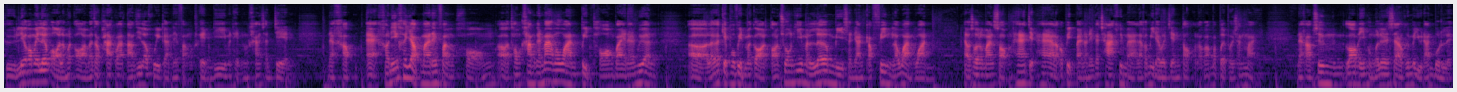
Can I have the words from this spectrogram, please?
คือเรียกว่าไม่เริ่มอ่อนแล้วมันอ่อนมาจากพักล้วตามที่เราคุยกันในฝั่งเทรนที่มันเห็นค่อนข้างชัดเจนนะครับแอบคราวนี้ขยับมาในฝั่งของอทองคำกันบ้างเมื่อวานปิดทองไปนะเพื่อนออแล้วก็เก็บ profit มาก่อนตอนช่วงที่มันเริ่มมีสัญญาณกราฟฟิ้งระหว่างวันแถวโซนประมาณ 2575 แล้วก็ปิดไปแล้วนี้ก็ชาขึ้นมาแล้วก็มี divergence ต่อแล้วก็มาเปิด position ใหม่นะครับซึ่งรอบนี้ผมก็เลยแซลขึ้นมาอยู่ด้านบนเลย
